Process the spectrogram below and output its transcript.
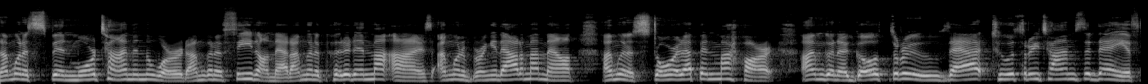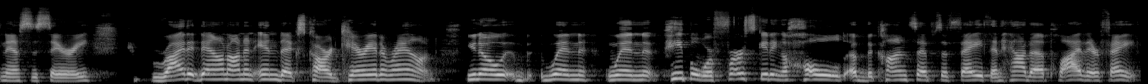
and I'm going to spend more time in the word. I'm going to feed on that. I'm going to put it in my eyes. I'm going to bring it out of my mouth. I'm going to store it up in my heart. I'm going to go through that two or three times a day if necessary. Write it down on an index card, carry it around. You know, when, when people were first getting a hold of the concepts of faith and how to apply their faith,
